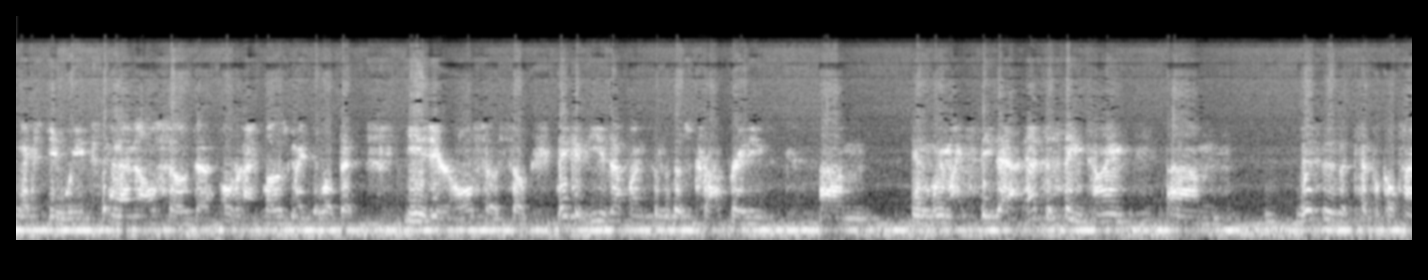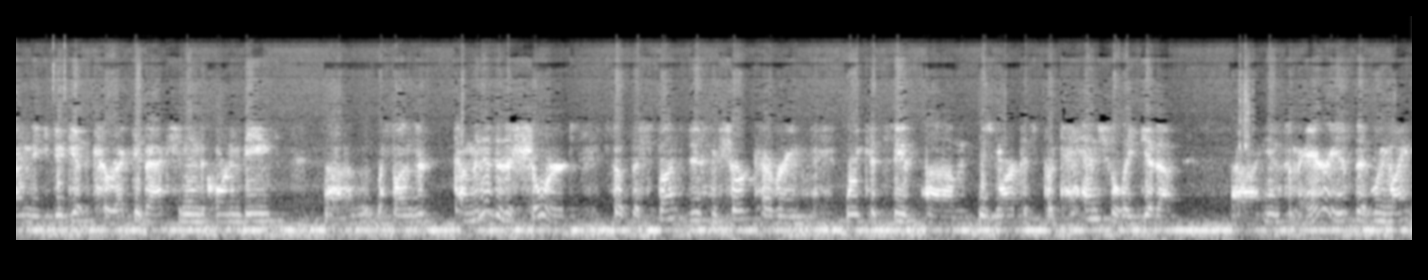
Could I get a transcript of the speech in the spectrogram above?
next few weeks, and then also the overnight lows may be a little bit easier also. So they could ease up on some of those crop ratings, um, and we might see that. At the same time, um, this is a typical time that you do get corrective action in the corn and beans. Uh, the funds are coming into the short, so if the funds do some short covering, we could see um, these markets potentially get up uh, in some areas that we might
